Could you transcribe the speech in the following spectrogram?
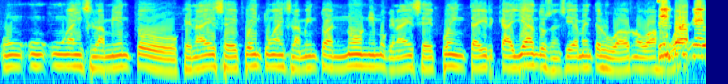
un, aislamiento que nadie se dé cuenta, un aislamiento anónimo que nadie se dé cuenta, ir callando, sencillamente el jugador no va a sí, jugar. Porque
